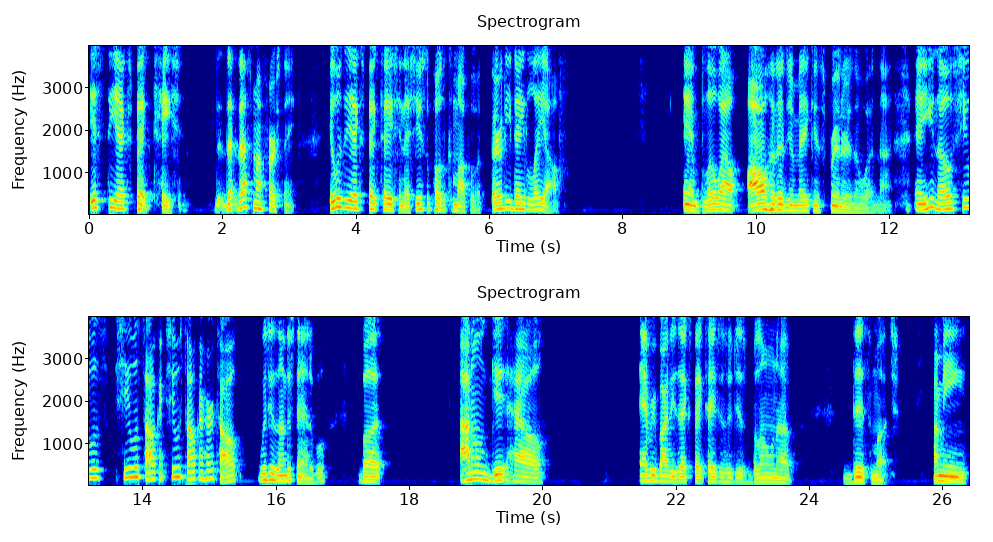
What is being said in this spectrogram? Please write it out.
it's the expectation. Th- th- that's my first thing. It was the expectation that she's supposed to come off of a 30 day layoff and blow out all of the Jamaican sprinters and whatnot. And you know, she was she was talking she was talking her talk, which is understandable, but I don't get how everybody's expectations were just blown up this much. I mean,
